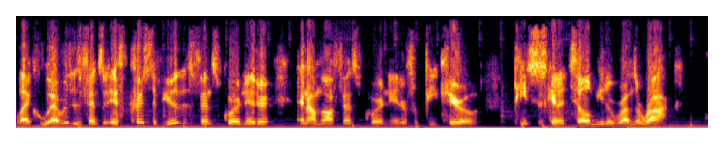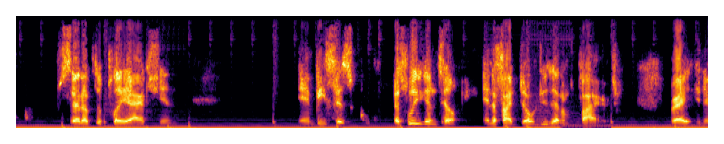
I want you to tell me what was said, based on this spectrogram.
like whoever the defensive, if Chris, if you're the defensive coordinator and I'm the offensive coordinator for Pete Carroll, Pete's just to tell me to run the rock, set up the play action, and be physical. That's what you're to tell me. And if I don't do that, I'm fired. Right? You know,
